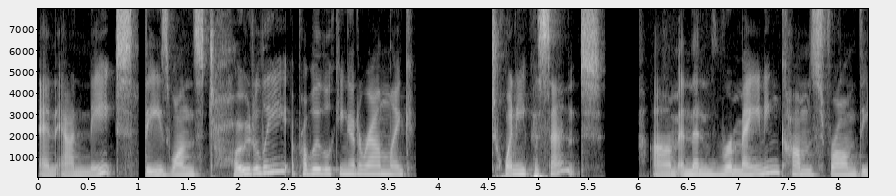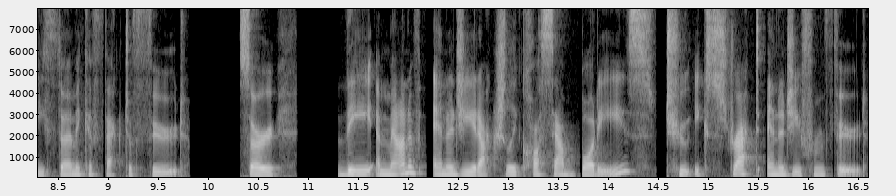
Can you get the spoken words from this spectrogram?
and our NEAT. These ones totally are probably looking at around like 20%. Um, and then remaining comes from the thermic effect of food. So the amount of energy it actually costs our bodies to extract energy from food.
